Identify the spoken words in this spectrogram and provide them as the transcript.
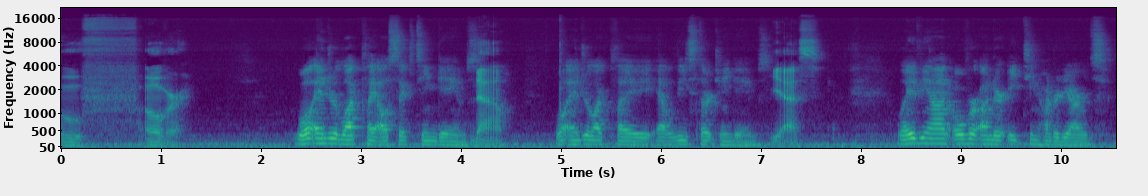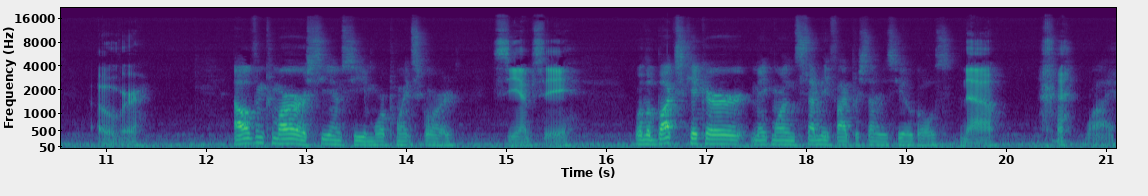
Oof. Over. Will Andrew Luck play all 16 games? No. Will Andrew Luck play at least 13 games? Yes. Le'Veon over under 1,800 yards. Over. Alvin Kamara or CMC more points scored. CMC. Will the Bucs kicker make more than 75% of his field goals? No. Why?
